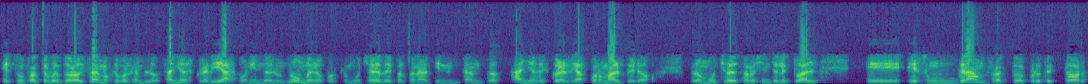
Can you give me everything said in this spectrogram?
es un factor protector. Hoy sabemos que, por ejemplo, los años de escolaridad, poniéndole un número, porque muchas veces hay personas que tienen tantos años de escolaridad formal, pero, pero mucho desarrollo intelectual, eh, es un gran factor protector.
